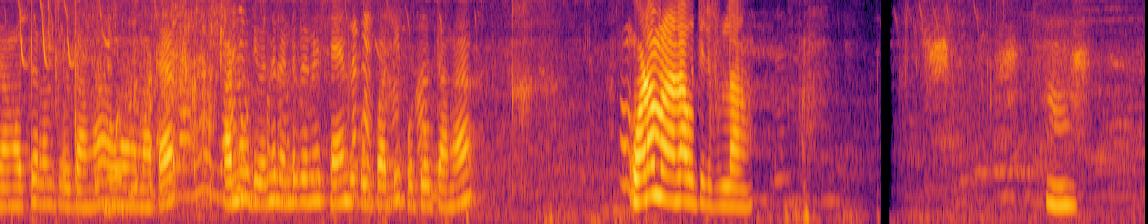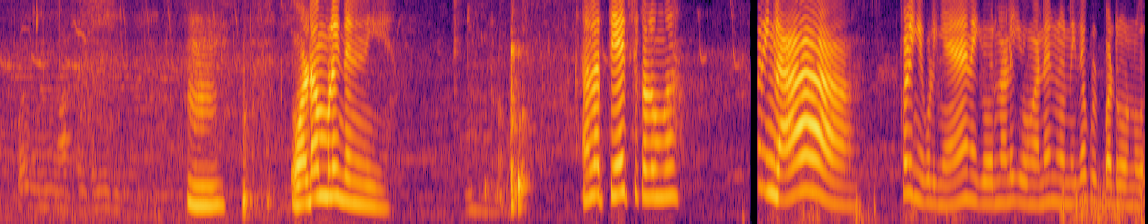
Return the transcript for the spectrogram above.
நாங்கள் வச்சிடறோம்னு சொல்லிட்டாங்க அவங்க மாட்டை. கண்ணுக்குட்டி வந்து ரெண்டு பேருமே சேர்ந்து குளிப்பாட்டி பொட்டு வச்சாங்க. உடம்பு நல்லா ஊற்றிட்டு ஃபுல்லாக ம். ம். உடம்புலையும் தண்ணி நீங்கள் நல்லா தேய்ச்சி கழுவுங்க. சரிங்களா குளிங்க குளிங்க. இன்னைக்கு ஒரு நாளைக்கு உங்கள் அண்ணன் ஒன்று தான் குளிப்பாட்டு ஒன்று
